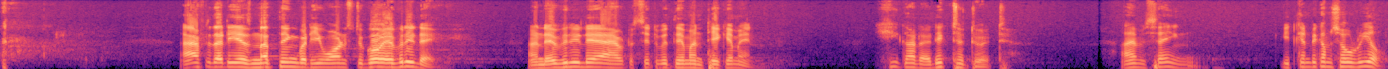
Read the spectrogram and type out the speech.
After that he has nothing but he wants to go every day. And every day I have to sit with him and take him in. He got addicted to it. I'm saying it can become so real.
